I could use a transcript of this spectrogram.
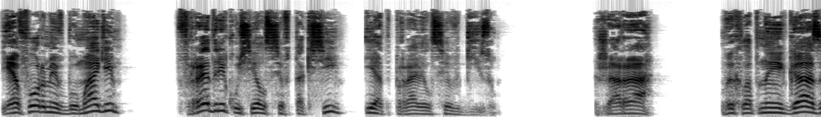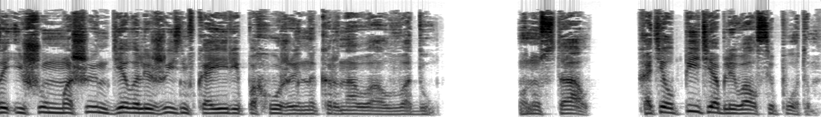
и оформив бумаги, Фредерик уселся в такси и отправился в Гизу. Жара! Выхлопные газы и шум машин делали жизнь в Каире похожей на карнавал в аду. Он устал, хотел пить и обливался потом.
